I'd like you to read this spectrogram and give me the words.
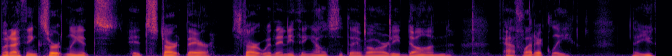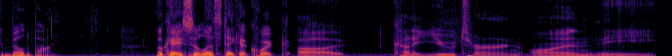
but I think certainly it's it's start there. Start with anything else that they've already done athletically that you can build upon. Okay, so let's take a quick uh, kind of U-turn on the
